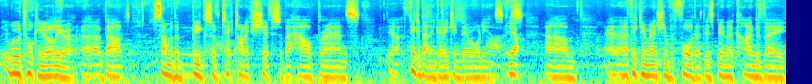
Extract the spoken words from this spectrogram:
we were talking earlier uh, about some of the big sort of tectonic shifts about how brands you know, think about engaging their audiences. Yeah. Um, and, and I think you mentioned before that there's been a kind of a,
